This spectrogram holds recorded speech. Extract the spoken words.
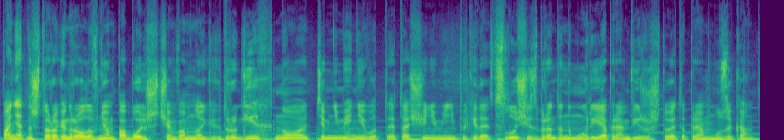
Понятно, что рок-н-ролла в нем побольше, чем во многих других, но тем не менее вот это ощущение мне не покидает. В случае с Брэндоном Мури я прям вижу, что это прям музыкант.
